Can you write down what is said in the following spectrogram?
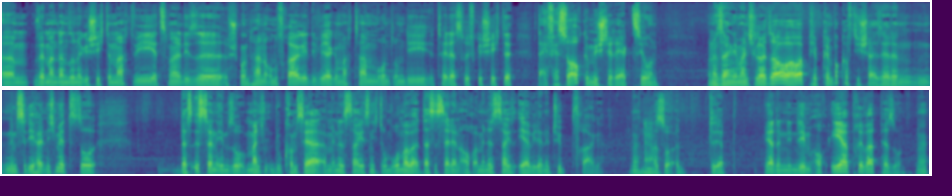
ähm, wenn man dann so eine Geschichte macht, wie jetzt mal diese spontane Umfrage, die wir ja gemacht haben rund um die Taylor Swift-Geschichte, da erfährst du auch gemischte Reaktionen. Und dann sagen dir manche Leute, oh, hau ab, ich habe keinen Bock auf die Scheiße, ja, dann nimmst du die halt nicht mit. So, das ist dann eben so. Manch, du kommst ja am Ende des Tages nicht drum rum, aber das ist ja dann auch am Ende des Tages eher wieder eine Typfrage. Ne? Ja. Also, äh, der, ja, dann in dem auch eher Privatperson. Ne?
